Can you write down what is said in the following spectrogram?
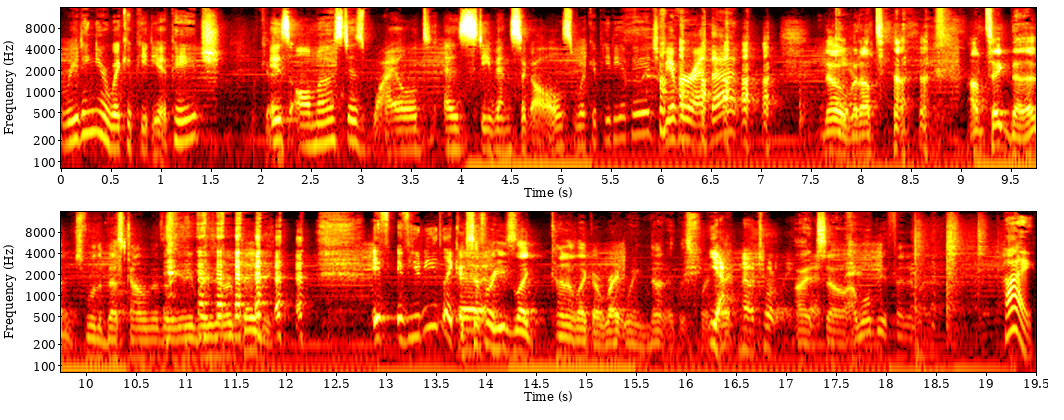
Reading your Wikipedia page Okay. is almost as wild as Steven Seagal's Wikipedia page. Have you ever read that? no, but I'll t- I'll take that. That's one of the best compliments I anybody's ever paid me. if if you need like a Except for he's like kind of like a right wing nut at this point. yeah, right? no, totally. All right, But- so I won't be offended by that. Hi,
